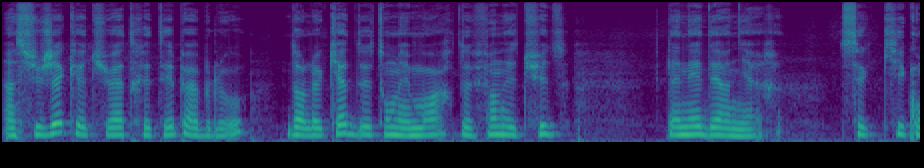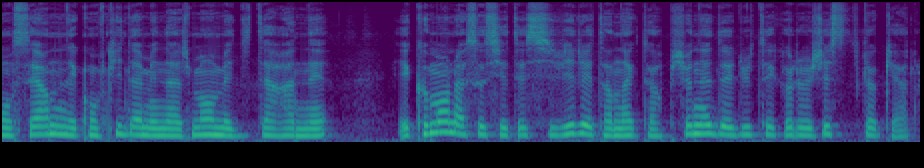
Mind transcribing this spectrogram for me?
un sujet que tu as traité, Pablo, dans le cadre de ton mémoire de fin d'études l'année dernière, ce qui concerne les conflits d'aménagement en Méditerranée et comment la société civile est un acteur pionnier des luttes écologistes locales.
